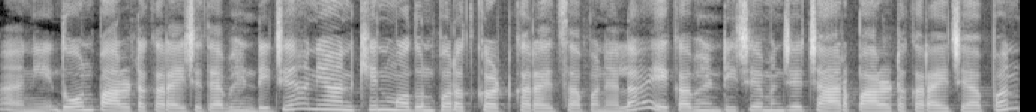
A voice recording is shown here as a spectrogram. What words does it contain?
आणि दोन पार्ट करायचे त्या भेंडीचे आणि आणखीन मधून परत कट करायचं आपण याला. एका भेंडीचे म्हणजे चार पार्ट करायचे आपण.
